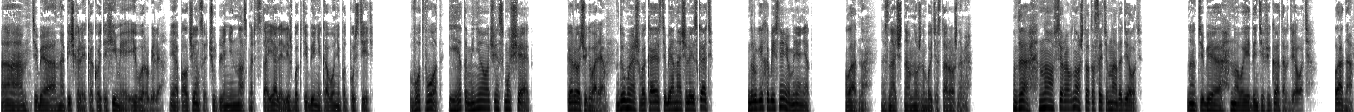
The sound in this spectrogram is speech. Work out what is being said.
А, тебя напичкали какой-то химией и вырубили. И ополченцы чуть ли не насмерть стояли, лишь бы к тебе никого не подпустить. Вот-вот, и это меня очень смущает. Короче говоря, думаешь, ВКС тебя начали искать? Других объяснений у меня нет. Ладно, значит, нам нужно быть осторожными. Да, но все равно что-то с этим надо делать. Надо тебе новый идентификатор делать. Ладно,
